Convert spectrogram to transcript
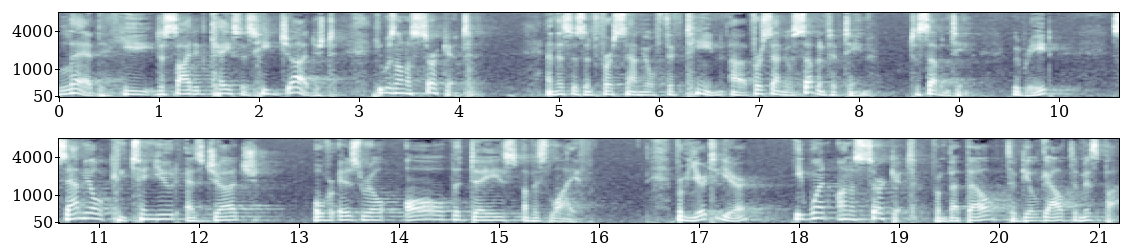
led, he decided cases, he judged, he was on a circuit. And this is in 1 Samuel 15, uh, 1 Samuel 7 15 to 17. We read, Samuel continued as judge over Israel all the days of his life. From year to year, he went on a circuit from Bethel to Gilgal to Mizpah,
